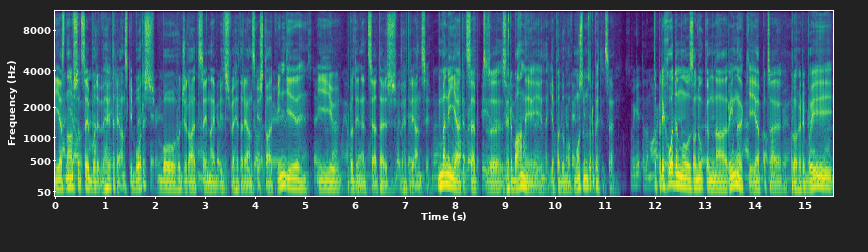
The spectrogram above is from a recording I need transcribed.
І я знав, що це буде вегетаріанський борщ, бо Гуджарат це найбільш вегетаріанський штат в Індії, і родина ця теж вегетаріанці. У мене є рецепт з, з грибами, і я подумав, можемо зробити це. То приходимо з онуком на ринок, і я питаю про гриби,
